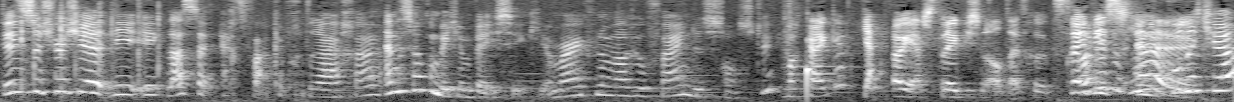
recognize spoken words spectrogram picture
Dit is een shirtje die ik de laatste tijd echt vaak heb gedragen. En het is ook een beetje een basicje. Maar ik vind hem wel heel fijn, dus als u. Mag ik kijken? Ja. Oh ja, streepjes zijn altijd goed. Streepjes oh, en een kolletje.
